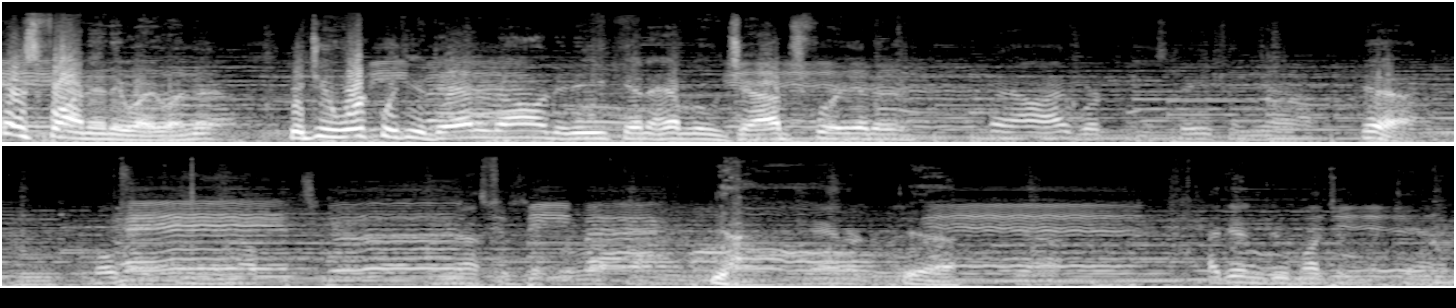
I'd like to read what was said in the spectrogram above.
it was fun anyway, wasn't it? Did you work with your dad at all? Did he kind of have little jobs for you? To, Well, I worked in the station, yeah. yeah, up the messes that were left behind. Yeah. Janitor. yeah. Yeah. I didn't do much of the mechanic,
